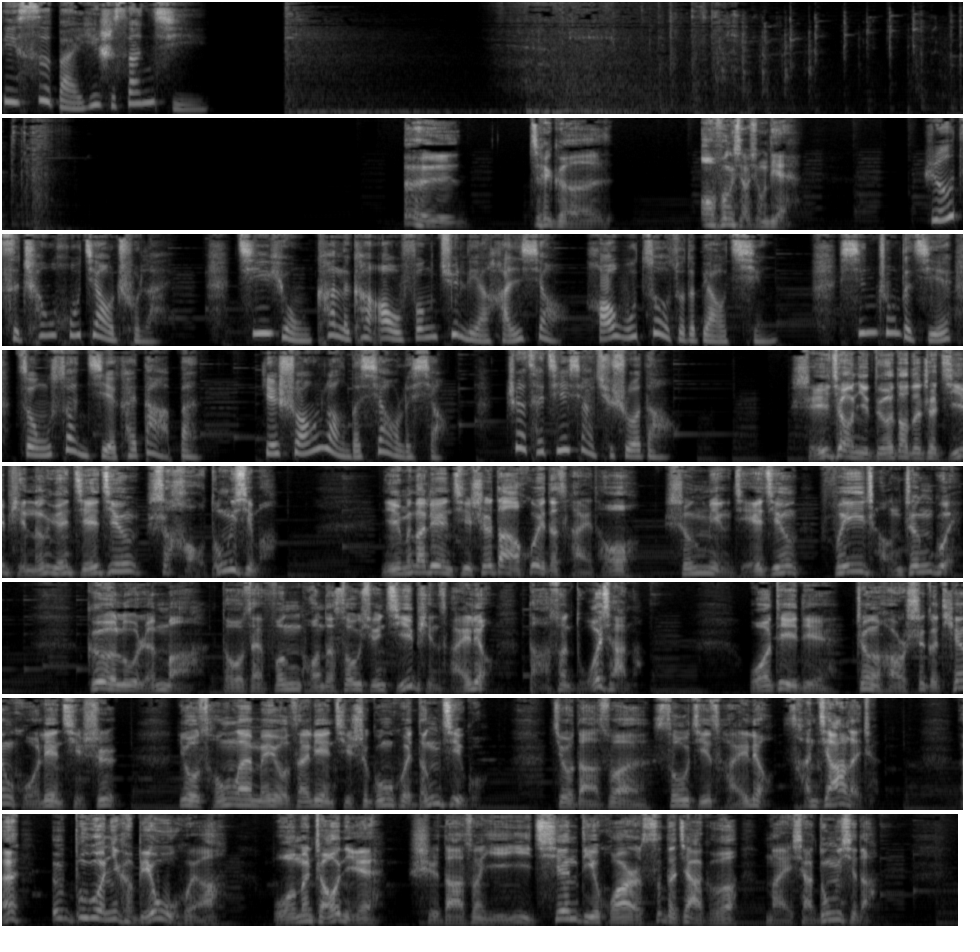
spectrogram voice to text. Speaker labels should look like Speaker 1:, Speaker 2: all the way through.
Speaker 1: 第四百一十三集。
Speaker 2: 呃，这个，傲风小兄弟，
Speaker 1: 如此称呼叫出来，姬勇看了看傲风俊脸含笑、毫无做作的表情，心中的结总算解开大半，也爽朗的笑了笑，这才接下去说道：“
Speaker 2: 谁叫你得到的这极品能源结晶是好东西吗？你们那炼气师大会的彩头生命结晶非常珍贵。”各路人马都在疯狂地搜寻极品材料，打算夺下呢。我弟弟正好是个天火炼气师，又从来没有在炼气师工会登记过，就打算搜集材料参加来着。哎，不过你可别误会啊，我们找你是打算以一千滴华尔斯的价格买下东西的。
